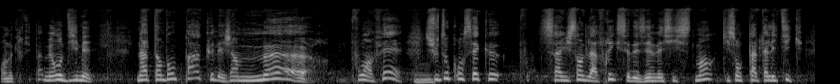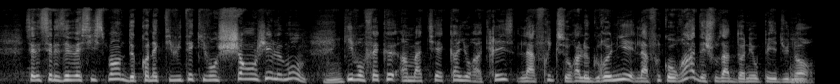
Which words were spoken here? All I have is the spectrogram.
On ne critique pas, mais on dit, mais n'attendons pas que les gens meurent pour en faire. Mmh. Surtout qu'on sait que s'agissant de l'Afrique, c'est des investissements qui sont catalytiques. C'est des investissements de connectivité qui vont changer le monde, mmh. qui vont faire qu'en matière, quand il y aura crise, l'Afrique sera le grenier. L'Afrique aura des choses à donner aux pays du. Nord,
